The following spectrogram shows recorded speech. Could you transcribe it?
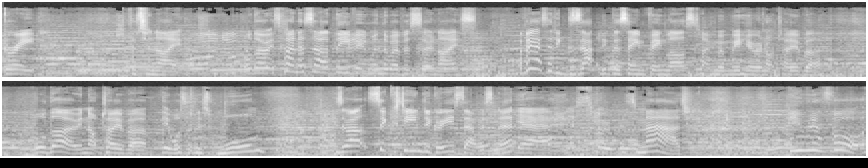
great for tonight. Although it's kind of sad leaving when the weather's so nice. I think I said exactly the same thing last time when we were here in October. Although in October it wasn't this warm. It's about 16 degrees now, isn't it? Yeah, it's so It's mad. Who would have thought?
